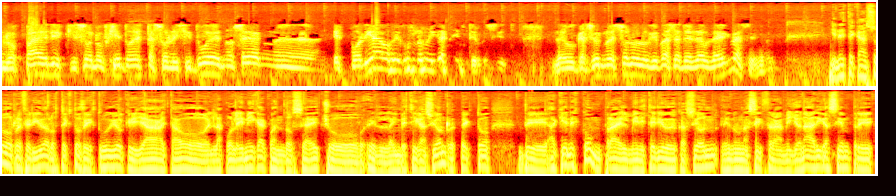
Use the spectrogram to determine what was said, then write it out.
los padres que son objeto de estas solicitudes no sean eh, expoliados económicamente. Pues, la educación no es solo lo que pasa en el aula de clase. Y en este caso, referido a los textos de estudio que ya ha estado en la polémica cuando se ha hecho la investigación respecto de a quienes compra el Ministerio de Educación en una cifra millonaria, siempre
